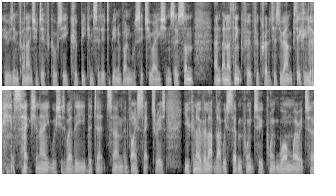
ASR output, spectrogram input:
who is in financial difficulty could be considered to be in a vulnerable situation. So some, and, and I think for, for creditors who aren't particularly looking at Section 8, which is where the, the debt um, advice sector is, you can overlap that with 7.2.1 where it t-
